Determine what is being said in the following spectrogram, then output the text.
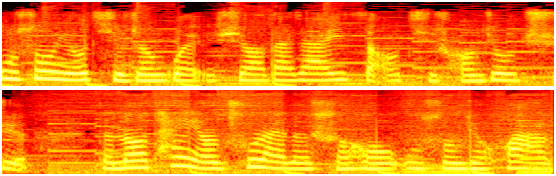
雾凇尤其珍贵，需要大家一早起床就去，等到太阳出来的时候，雾凇就化了。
